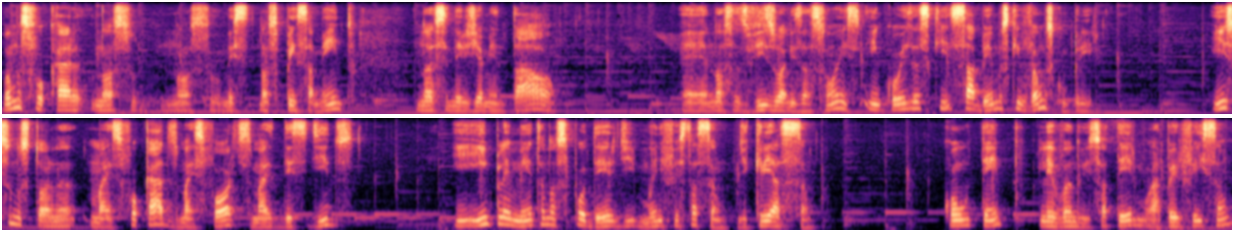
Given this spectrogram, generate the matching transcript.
Vamos focar nosso, nosso, nosso pensamento, nossa energia mental, é, nossas visualizações em coisas que sabemos que vamos cumprir. Isso nos torna mais focados, mais fortes, mais decididos e implementa nosso poder de manifestação, de criação. Com o tempo, levando isso a termo, à perfeição,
